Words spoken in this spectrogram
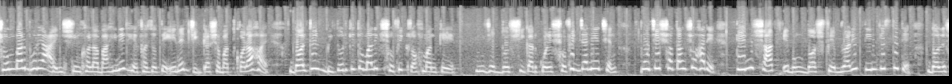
সোমবার ভোরে আইন শৃঙ্খলা বাহিনীর হেফাজতে এনে জিজ্ঞাসাবাদ করা হয় দলটির বিতর্কিত মালিক শফিক রহমানকে। নিজের দোষ স্বীকার করে শফিক জানিয়েছেন, পঁচিশ শতাংশ হারে তিন, সাত এবং দশ ফেব্রুয়ারি তিন কিস্তিতে দলের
